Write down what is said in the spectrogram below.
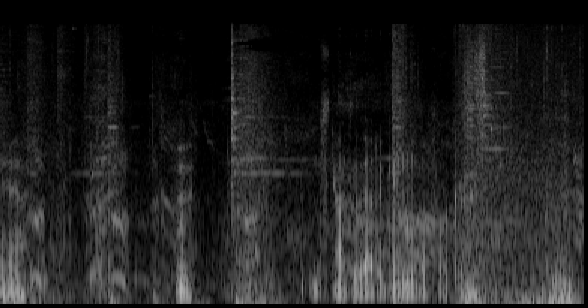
Yeah. Hmm. Let's not do that again, motherfucker.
